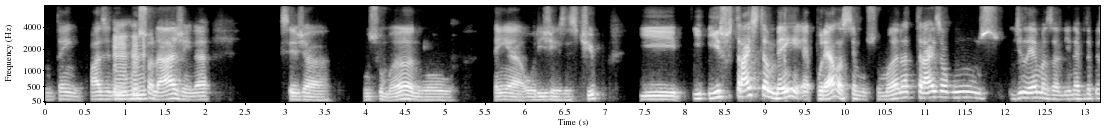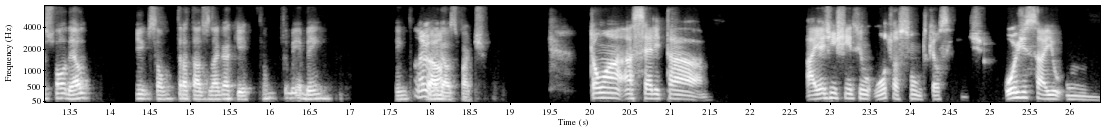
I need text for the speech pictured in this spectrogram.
não tem quase nenhum uhum. personagem, né? Que seja muçulmano ou tenha origens desse tipo. E, e, isso traz também, é, por ela ser muçulmana, traz alguns dilemas ali na vida pessoal dela, que são tratados na HQ. Então também é bem, bem legal. legal essa parte. Então a, a série tá Aí a gente entra em um outro assunto que é o seguinte: hoje saiu um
